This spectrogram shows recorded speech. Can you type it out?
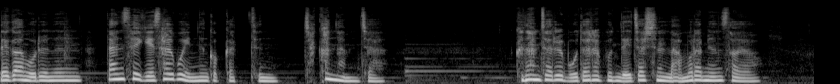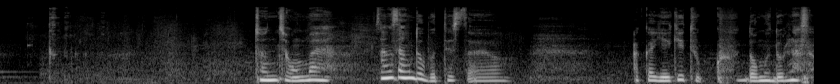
내가 모르는 딴 세계에 살고 있는 것 같은 착한 남자. 그 남자를 못 알아본 내 자신을 나무라면서요. 전 정말 상상도 못했어요. 아까 얘기 듣고 너무 놀라서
